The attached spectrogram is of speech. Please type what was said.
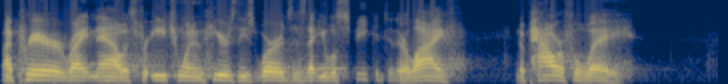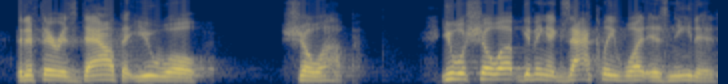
My prayer right now is for each one who hears these words is that you will speak into their life in a powerful way. That if there is doubt, that you will show up you will show up giving exactly what is needed.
